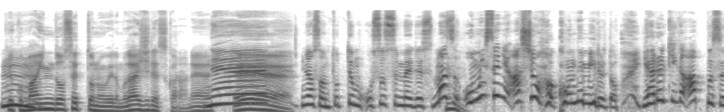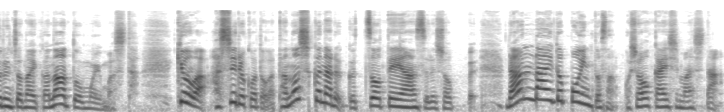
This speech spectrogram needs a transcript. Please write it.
うん。結構マインドセットの上でも大事ですからね。ねえ。皆さんとってもおすすめです。まずうん。お店に足を運んでみるとやる気がアップするんじゃないかなと思いました。今日は走ることが楽しくなるグッズを提案するショップランライドポイントさんご紹介しました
